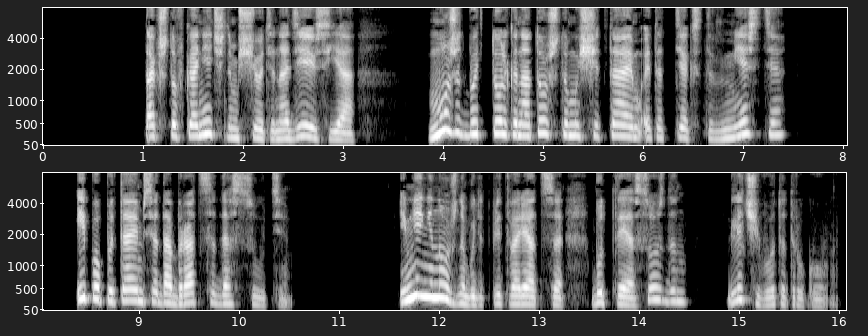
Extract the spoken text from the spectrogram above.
Так что в конечном счете, надеюсь я, может быть только на то, что мы считаем этот текст вместе и попытаемся добраться до сути. И мне не нужно будет притворяться, будто я создан для чего-то другого.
